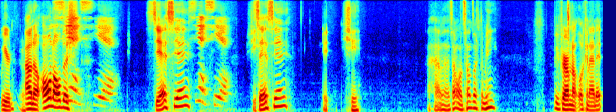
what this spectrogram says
weird. I don't know. All in all, this 谢谢， xie xie 谢谢。 She. xie xie. She. I don't know, that's not what it sounds like to me. To be fair, I'm not looking at it.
